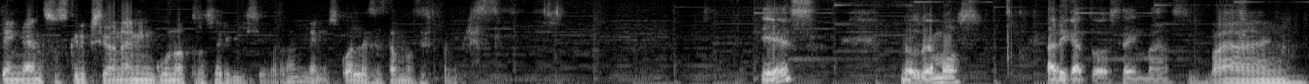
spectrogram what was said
tengan suscripción a ningún otro servicio, ¿verdad? De los cuales estamos disponibles. Así es. Nos vemos. Arigato gozaimasu. Bye.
